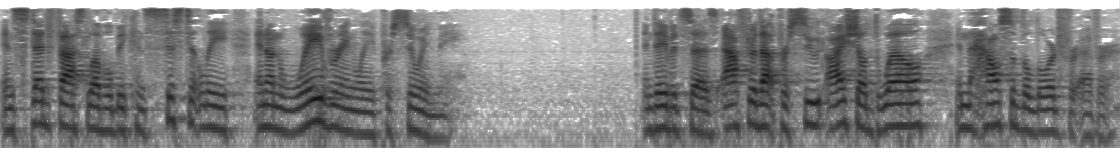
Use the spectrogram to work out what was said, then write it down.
and steadfast love will be consistently and unwaveringly pursuing me. And David says, After that pursuit, I shall dwell in the house of the Lord forever.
